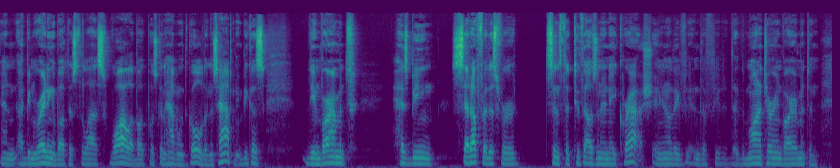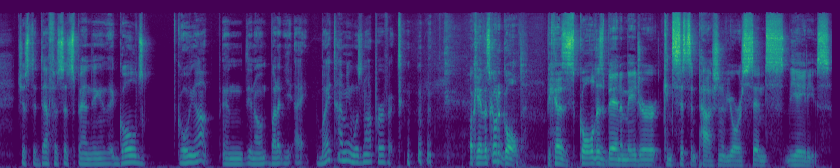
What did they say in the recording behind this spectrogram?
And I've been writing about this the last while about what's going to happen with gold, and it's happening because the environment has been set up for this for since the 2008 crash. And, you know, they've the, the monetary environment and just the deficit spending. The gold's going up, and you know, but I, my timing was not perfect. okay, let's go to gold because gold has been a major consistent passion of yours since the 80s.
